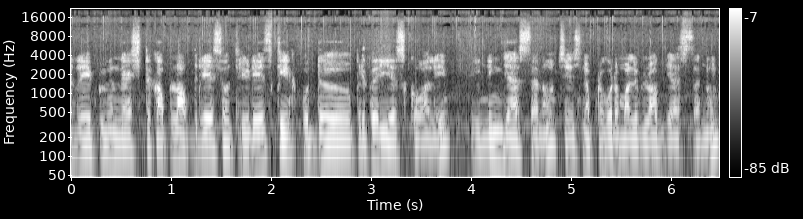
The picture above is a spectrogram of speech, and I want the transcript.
రేపు next couple of days three డేస్కి ఫుడ్ ప్రిపేర్ చేసుకోవాలి. ఈవినింగ్ చేస్తాను. చేసినప్పుడు కూడా మళ్ళీ బ్లాగ్ చేస్తాను.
